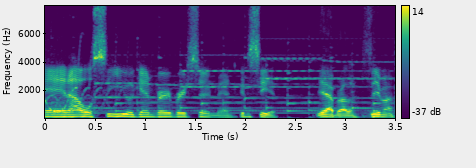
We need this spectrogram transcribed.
And I will see you again very, very soon, man. Good to see you. Yeah, brother. See you, man.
